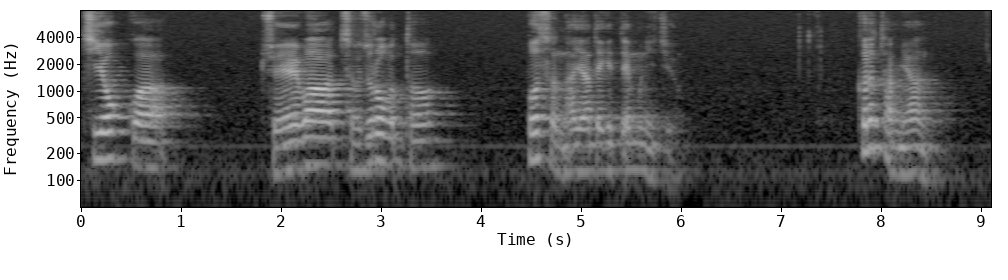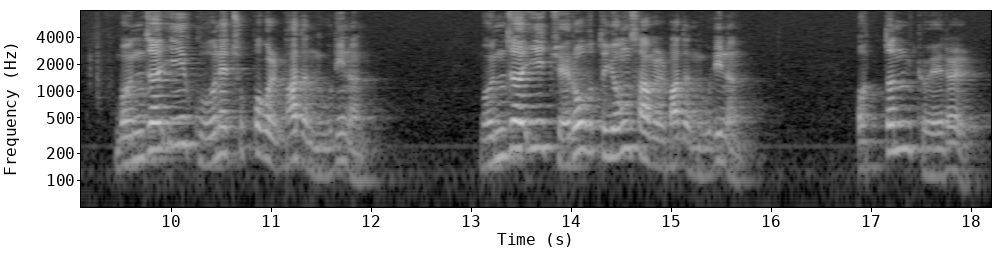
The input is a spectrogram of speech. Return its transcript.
지옥과 죄와 저주로부터 벗어나야 되기 때문이지요. 그렇다면 먼저 이 구원의 축복을 받은 우리는 먼저 이 죄로부터 용서함을 받은 우리는 어떤 교회를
